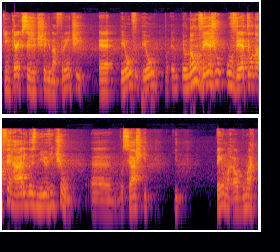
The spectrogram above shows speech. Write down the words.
quem quer que seja que chegue na frente, é, eu, eu, eu não vejo o Vettel na Ferrari em 2021. É, você acha que, que tem uma, alguma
